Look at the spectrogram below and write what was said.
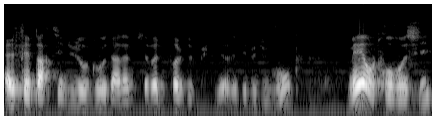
Elle fait partie du logo d'Avenged Sevenfold depuis le début du groupe, mais on trouve aussi,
